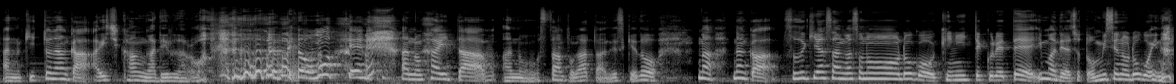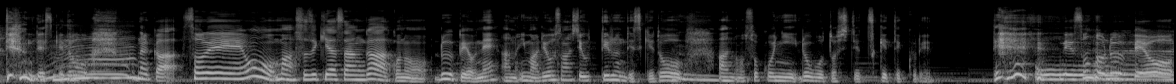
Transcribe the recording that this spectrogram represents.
あのきっとなんか愛知感が出るだろう。って思ってあの書いたあのスタンプがあったんですけどまあなんか鈴木屋さんがそのロゴを気に入ってくれて今ではちょっとお店のロゴになってるんですけどなんかそれを、まあ、鈴木屋さんがこのルーペをねあの今量産して売ってるんですけど、あのそこにロゴとしてつけてくれてでそのルーペを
